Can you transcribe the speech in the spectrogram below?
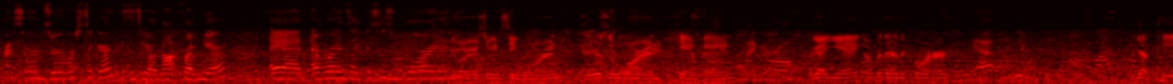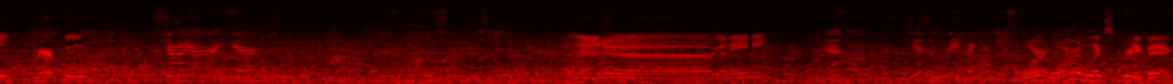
press or observer sticker because we are not from here. And everyone's like, this is Warren. You want here so we can see Warren. There's the Warren campaign. My girl. We got Yang over there in the corner. Yep. We got Pete, Mayor Pete. Steyer right here. And then uh, we got Amy. Yep. She has a pretty big. Warren, Warren looks pretty big.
